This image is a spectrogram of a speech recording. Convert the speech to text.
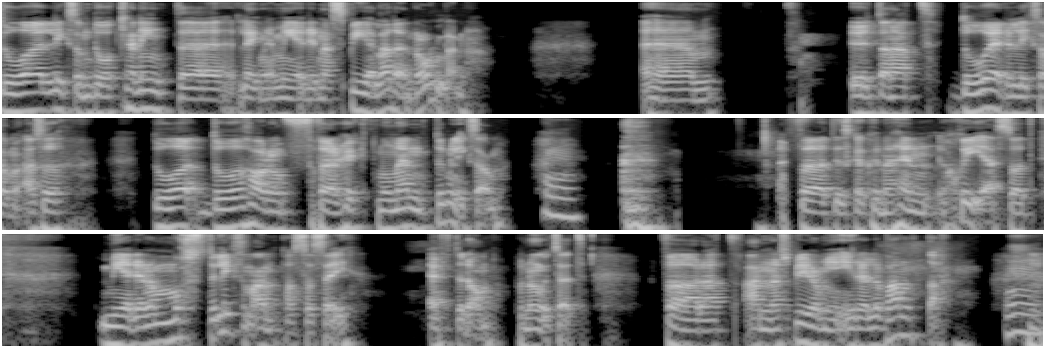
då, liksom, då kan inte längre medierna spela den rollen. Ehm, utan att då är det liksom, alltså, då, då har de för högt momentum liksom Mm. för att det ska kunna ske. Så att medierna måste liksom anpassa sig efter dem på något sätt. För att annars blir de ju irrelevanta. Mm.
